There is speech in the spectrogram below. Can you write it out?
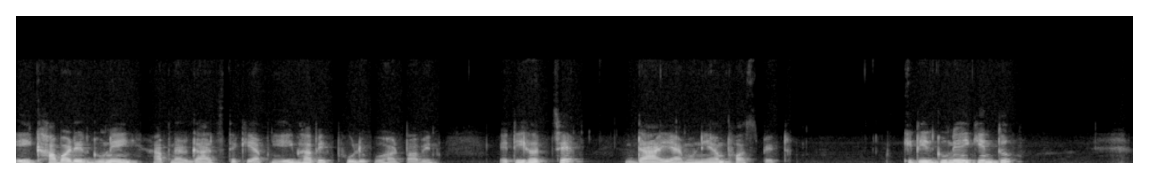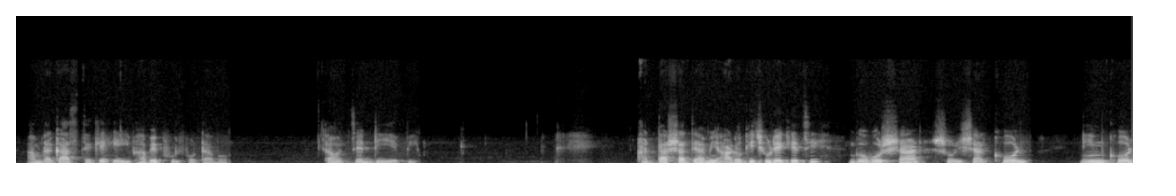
এই খাবারের গুণেই আপনার গাছ থেকে আপনি এইভাবে ফুল উপহার পাবেন। এটি হচ্ছে ডাই অ্যামোনিয়াম ফসফেট। এটির গুণেই কিন্তু আমরা গাছ থেকে এইভাবে ফুল ফোটাবো। তা হচ্ছে ডিএপি আর তার সাথে আমি আরও কিছু রেখেছি, গোবর সার, সরিষার খোল, নিম খোল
